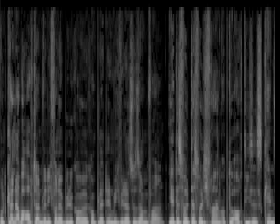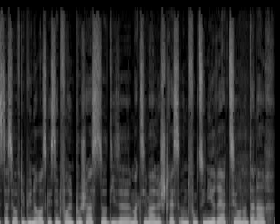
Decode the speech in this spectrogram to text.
Und kann aber auch dann, wenn ich von der Bühne komme, komplett in mich wieder zusammenfallen. Ja, das wollte das wollte ich fragen, ob du auch dieses kennst, dass du auf die Bühne rausgehst, den vollen Push hast, so diese maximale Stress- und Funktionierreaktion und danach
